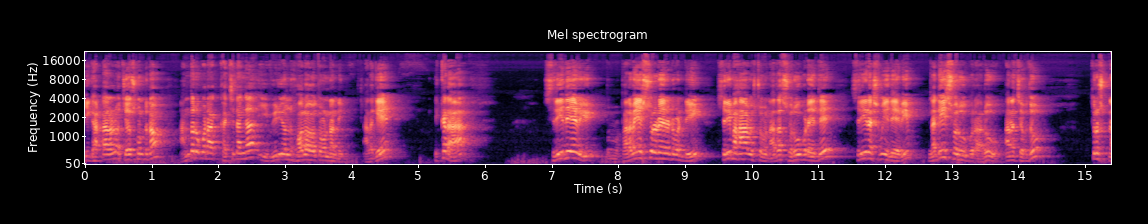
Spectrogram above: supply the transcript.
ఈ ఘట్టాలలో చేసుకుంటున్నాం. అందరూ కూడా ఖచ్చితంగా ఈ వీడియోని ఫాలో అవుతూ ఉండండి. అలాగే ఇక్కడ శ్రీదేవి పరమేశ్వరుడైనటువంటి శ్రీ మహావిష్ణువు నద స్వరూపుడైతే శ్రీలక్ష్మీదేవి నదీ స్వరూపురాలు అని చెబుతూ తృష్ణ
